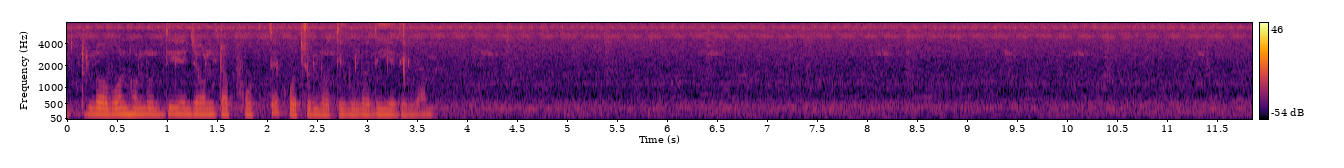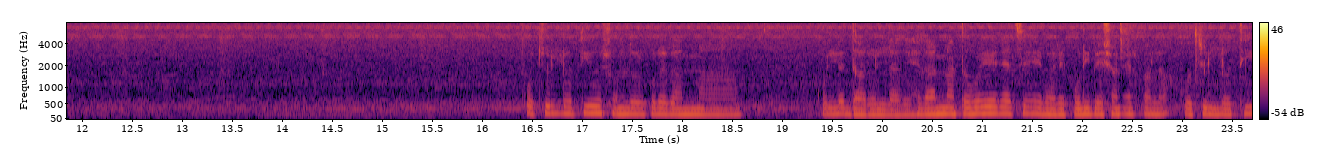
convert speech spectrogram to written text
একটু লবণ, হলুদ দিয়ে জলটা ফুটতে কচুর লতিগুলো দিয়ে দিলাম। কচুর লতিও সুন্দর করে রান্না করলে দারুণ লাগে। রান্না তো হয়ে গেছে, এবারে পরিবেশনের পালা। কচুর লতি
